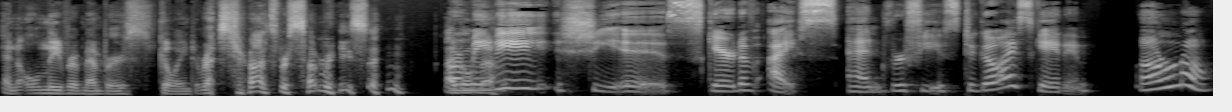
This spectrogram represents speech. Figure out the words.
and only remembers going to restaurants for some reason. Or don't know. maybe she is scared of ice and refused to go ice skating. I don't know.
